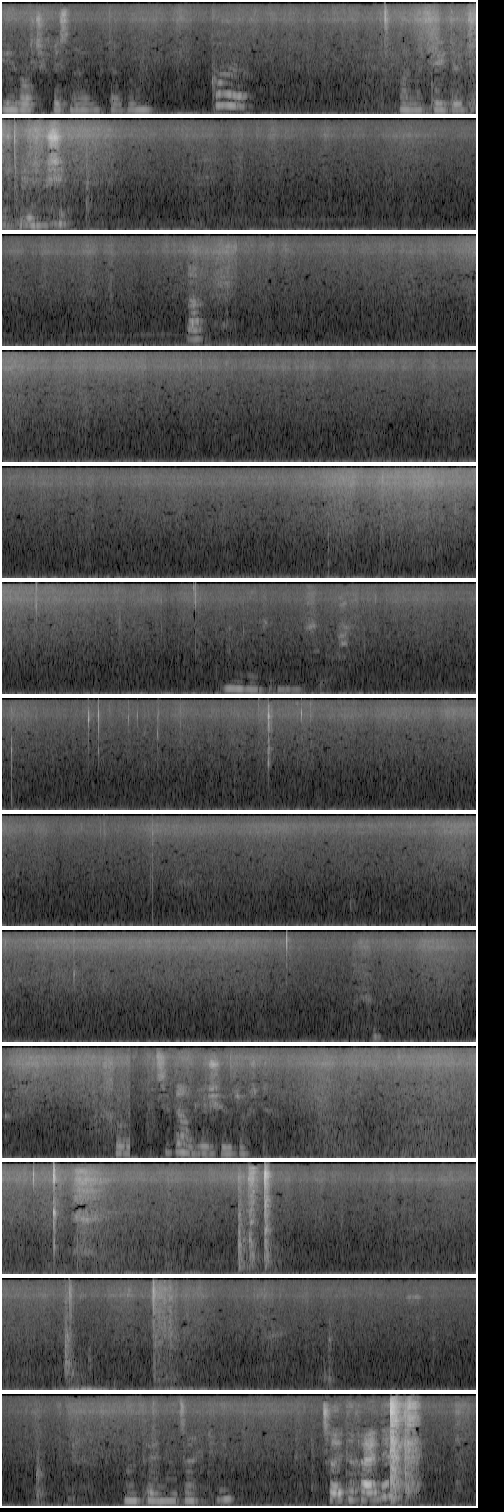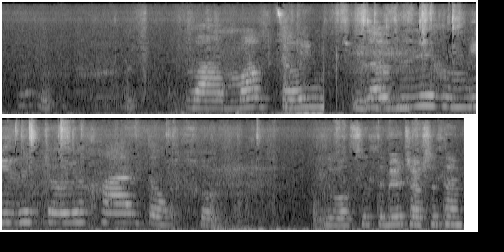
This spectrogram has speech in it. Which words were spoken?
Bir balçık resmi olur da bunu. Onu teyde ödüm. Görmüşüm. Ты там ключи просто. Wat eh, ben je het eigenlijk nu? Zou je te gaan? Mama, zou je niet gaan doen? Zo. Wat is het? De beurt zou het aan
